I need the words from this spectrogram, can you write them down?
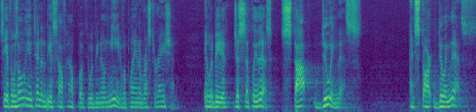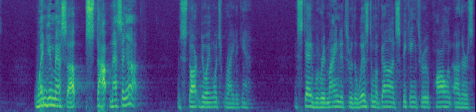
See, if it was only intended to be a self help book, there would be no need of a plan of restoration. It would be just simply this stop doing this and start doing this. When you mess up, stop messing up and start doing what's right again. Instead, we're reminded through the wisdom of God, speaking through Paul and others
